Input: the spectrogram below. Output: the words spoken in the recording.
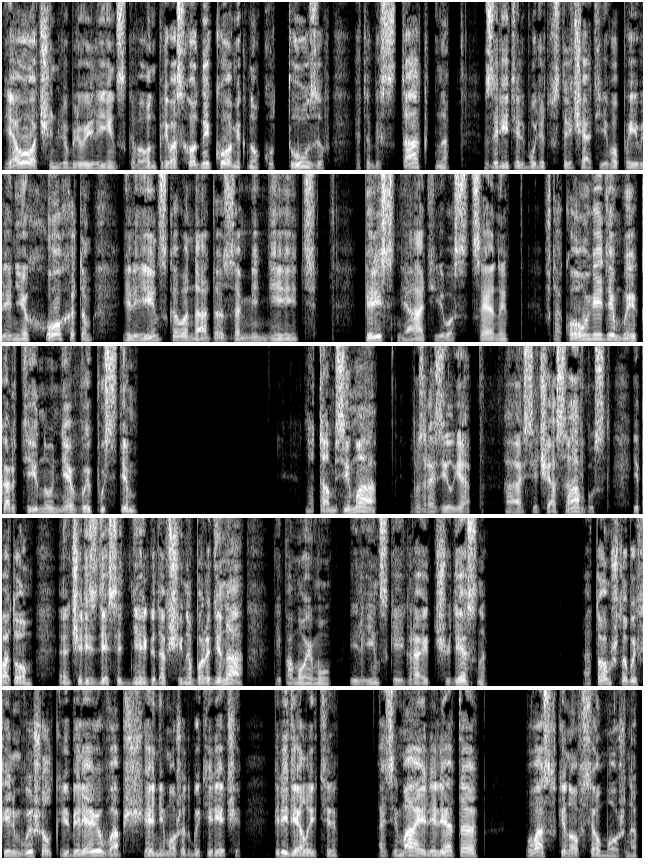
Я очень люблю Ильинского, он превосходный комик, но Кутузов — это бестактно. Зритель будет встречать его появление хохотом, Ильинского надо заменить, переснять его сцены. В таком виде мы картину не выпустим. — Но там зима, — возразил я, — а сейчас август, и потом э, через десять дней годовщина Бородина, и, по-моему, Ильинский играет чудесно. О том, чтобы фильм вышел к юбилею, вообще не может быть и речи. Переделайте. А зима или лето, у вас в кино все можно.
